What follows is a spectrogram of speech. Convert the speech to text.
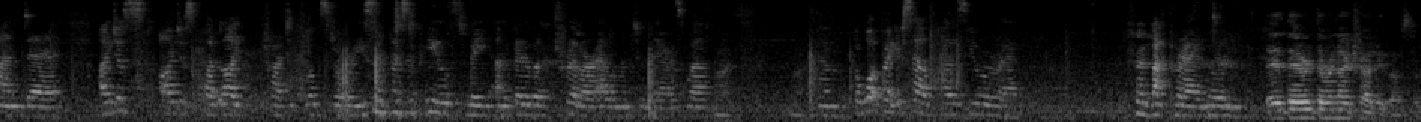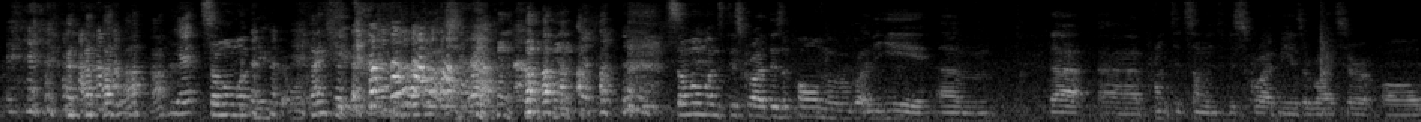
And uh, I just, I just quite like tragic love stories. it just appeals to me, and a bit of a thriller element in there as well. Nice. nice. Um, but what about yourself? How's your uh, background? And There, there, there are no tragic love stories. Yet. Someone once, well, thank you. Thank you. Someone once described there's a poem that we've got in here um, that uh, prompted someone to describe me as a writer of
